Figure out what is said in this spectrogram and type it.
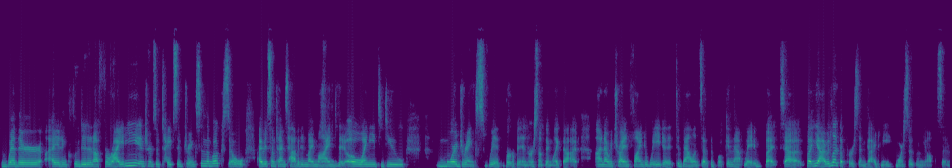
whether I had included enough variety in terms of types of drinks in the book. So I would sometimes have it in my mind that, oh, I need to do more drinks with bourbon or something like that. And i would try and find a way to, to balance out the book in that way. But uh, but yeah i would let the person guide me more so than the opposite.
